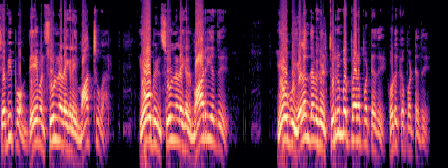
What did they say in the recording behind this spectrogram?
ஜெபிப்போம். தேவன் சூழ்நிலைகளை மாற்றுவார். யோபின் சூழ்நிலைகள் மாறியது. யோபு இழந்தவைகள் திரும்ப பெறப்பட்டது கொடுக்கப்பட்டது.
